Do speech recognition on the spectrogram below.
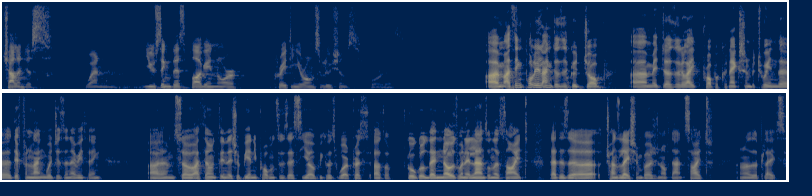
challenges when using this plugin or creating your own solutions for this? Um, I think Polylang does a good job. Um, it does a like proper connection between the different languages and everything. Um, so I don't think there should be any problems with SEO because WordPress, as of Google, then knows when it lands on the site that there's a translation version of that site on another place.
